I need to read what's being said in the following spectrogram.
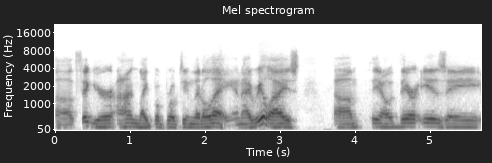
uh, figure on lipoprotein little a. And I realized, um, you know, there is a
